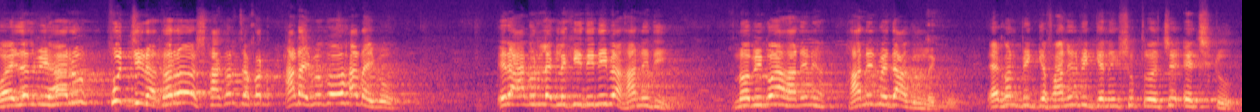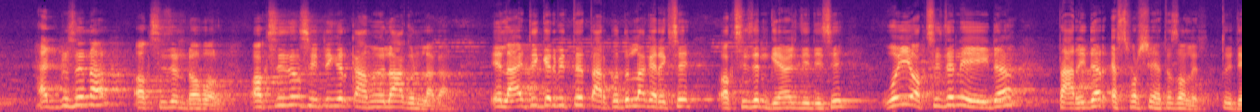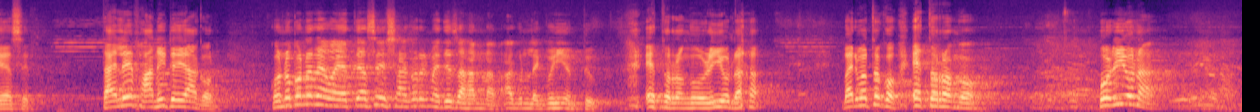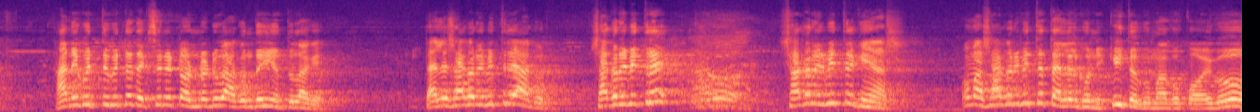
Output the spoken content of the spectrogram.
ওয়াইজাল বিহারু ফুজিরা তোর সাগর যখন হাঁটাইব গো, হাঁটাইব। এরা আগুন লাগলে কি দিনই বা হানি দি? নবী কয় হানি হানির মেয়েতে আগুন লাগল। এখন বিজ্ঞান পানির বিজ্ঞানিক সূত্র হচ্ছে এইচ টু হাইড্রোজেন আর অক্সিজেন ডবল অক্সিজেন সিটিং এর কামে হলো আগুন লাগা। এই লাইটিংয়ের ভিতরে তার কদুর লাগা রেখেছে, অক্সিজেন গ্যাস দিয়ে দিছে ওই অক্সিজেন এইটা তারিডার স্পর্শে হাতে জলের তুই দেয়াসের তাইলে পানিটাই আগুন। কোন কোন রেওয়ায়তে আছে সাগরের মেঝে জাহান নাম আগুন লাগবে হিয়ন্তু এত রঙ ওড়িও না। বাড়ির মতো কো এত রঙ ওড়িও না। হানি ঘুরতে ঘুরতে দেখছেন টন্ডডু আগুন দিয়ে হিয়ন্তু লাগে। তাইলে সাগরের ভিতরে আগুন। সাগরের ভিতরে সাগরের ভিতরে গ্যাস ও মা সাগরের ভিতরে তেলের খনি। কি তো গো মা গো কয় গো।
